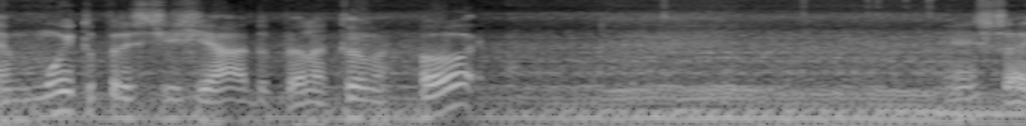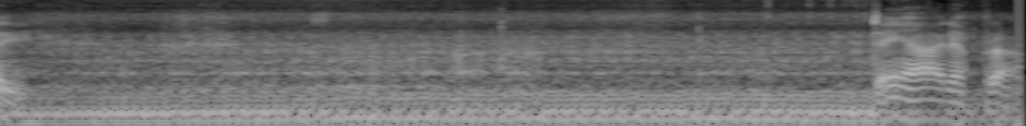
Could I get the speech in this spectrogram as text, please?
é, é muito prestigiado pela turma. Oi! É isso aí. Tem área para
